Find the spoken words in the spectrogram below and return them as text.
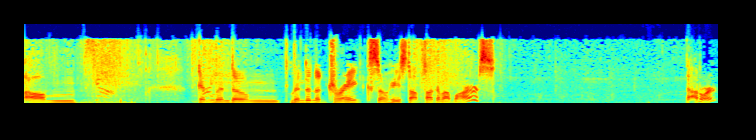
Um, get Lyndon, Lyndon a drink so he stopped talking about Mars? That'd work.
